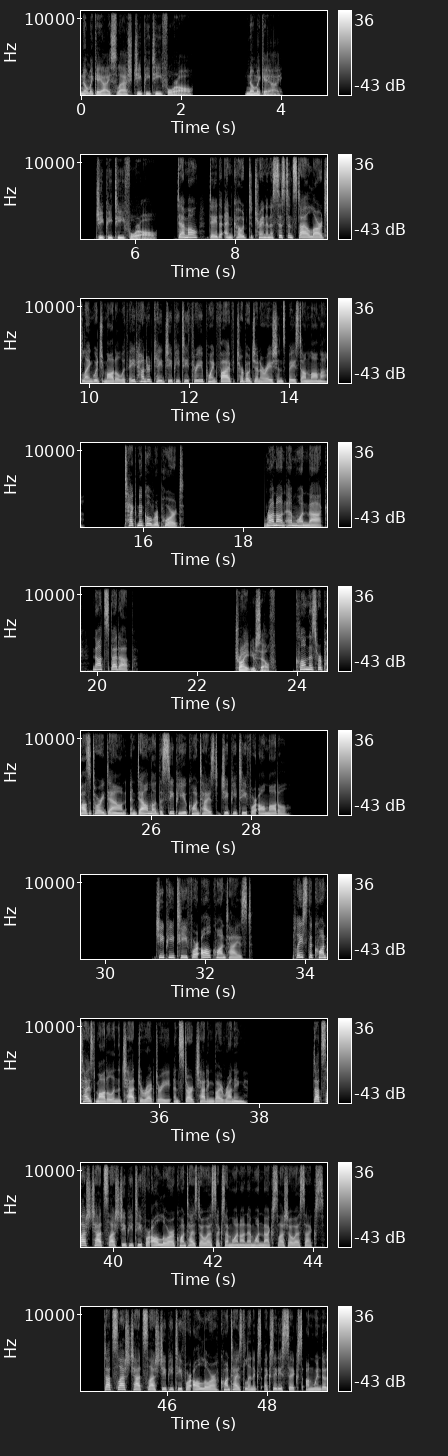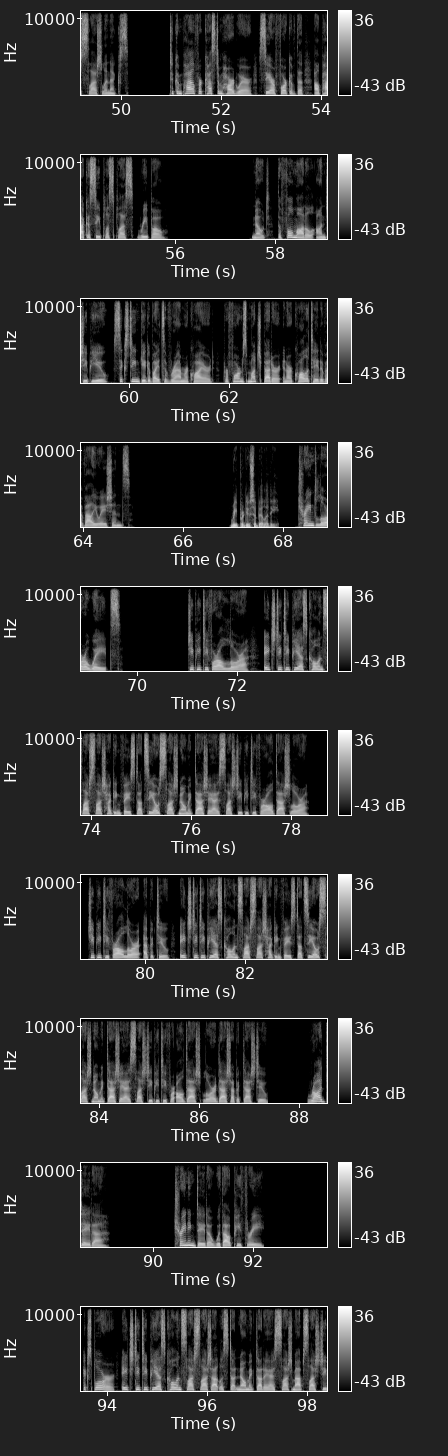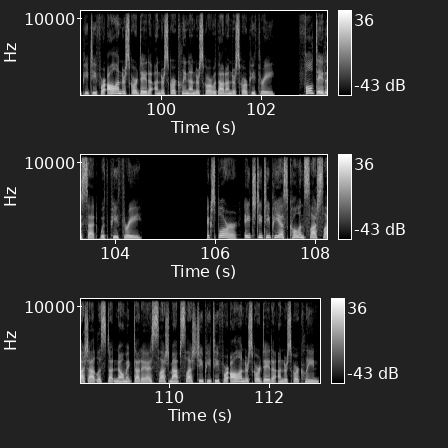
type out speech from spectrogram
Nomic AI slash GPT4All. Nomic AI. GPT4All. Demo, data and code to train an assistant style large language model with 800K GPT 3.5 turbo generations based on Llama. Technical report Run on M1 Mac, not sped up. Try it yourself. Clone this repository down and download the CPU quantized GPT4All model. GPT4All quantized. Place the quantized model in the chat directory and start chatting by running. Dot slash chat slash GPT4All LoRa quantized OSX M1 on M1 Mac slash OSX. Dot slash chat slash GPT4All LoRa quantized Linux x86 on Windows slash Linux. To compile for custom hardware, see our fork of the Alpaca C repo. Note, the full model on GPU, 16 GB of RAM required, performs much better in our qualitative evaluations. Reproducibility. Trained LoRa weights. GPT4All LoRa, https colon slash slash huggingface.co slash nomic dash AI slash GPT4All dash LoRa. GPT4All LoRa Epic 2, https colon slash slash huggingface.co slash nomic dash AI slash GPT4All dash LoRa dash Epic dash 2. Raw data. Training data without P3. Explorer, https colon slash slash atlas.nomic.ai slash map slash GPT4All underscore data underscore clean underscore without underscore P3. Full dataset with P3. Explorer, https colon slash slash atlas.nomic.ai slash map slash GPT4All underscore data underscore clean.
